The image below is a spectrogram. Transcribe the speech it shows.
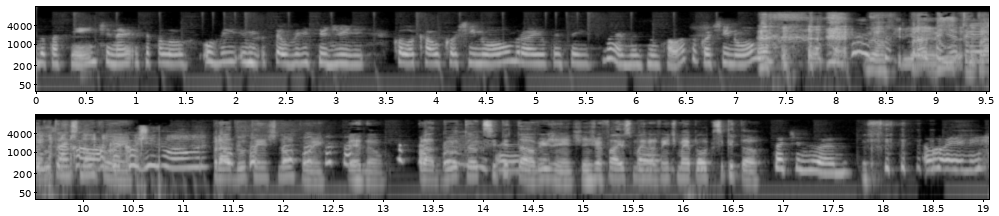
do paciente, né? Você falou o vi seu vício de colocar o coxinho no ombro, aí eu pensei, ué, mas não coloca o coxinho no ombro? não, pra adulto, pra adulto a gente não põe. Coxinho no ombro. Pra adulto a gente não põe, perdão. Pra adulto é occipital, é. viu, gente? A gente vai falar isso mais pra frente, mas é pra occipital. Tô te zoando. o M.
